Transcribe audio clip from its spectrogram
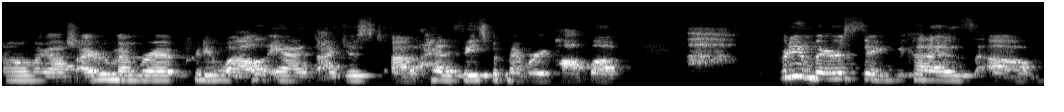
Oh my gosh, I remember it pretty well. And I just uh, had a Facebook memory pop up. pretty embarrassing because um,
